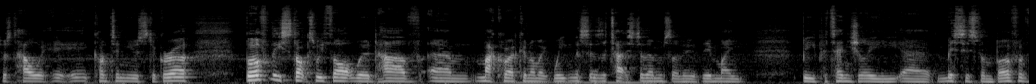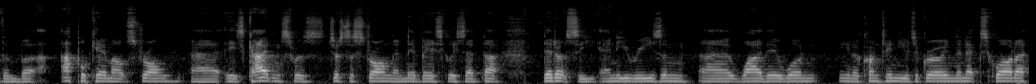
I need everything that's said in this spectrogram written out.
just how it, it continues to grow. Both of these stocks we thought would have um, macroeconomic weaknesses attached to them, so they, they might be potentially uh, misses from both of them. But Apple came out strong. Uh, its guidance was just as strong, and they basically said that they don't see any reason uh, why they won't, you know, continue to grow in the next quarter.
